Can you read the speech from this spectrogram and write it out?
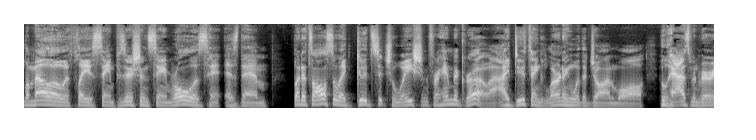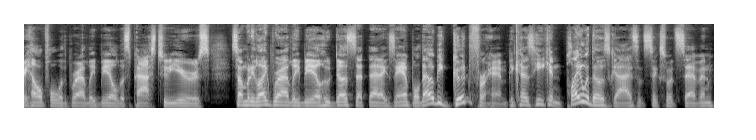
LaMelo plays same position, same role as as them but it's also a good situation for him to grow. I do think learning with a John Wall, who has been very helpful with Bradley Beal this past two years, somebody like Bradley Beal who does set that example, that would be good for him because he can play with those guys at six foot seven.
